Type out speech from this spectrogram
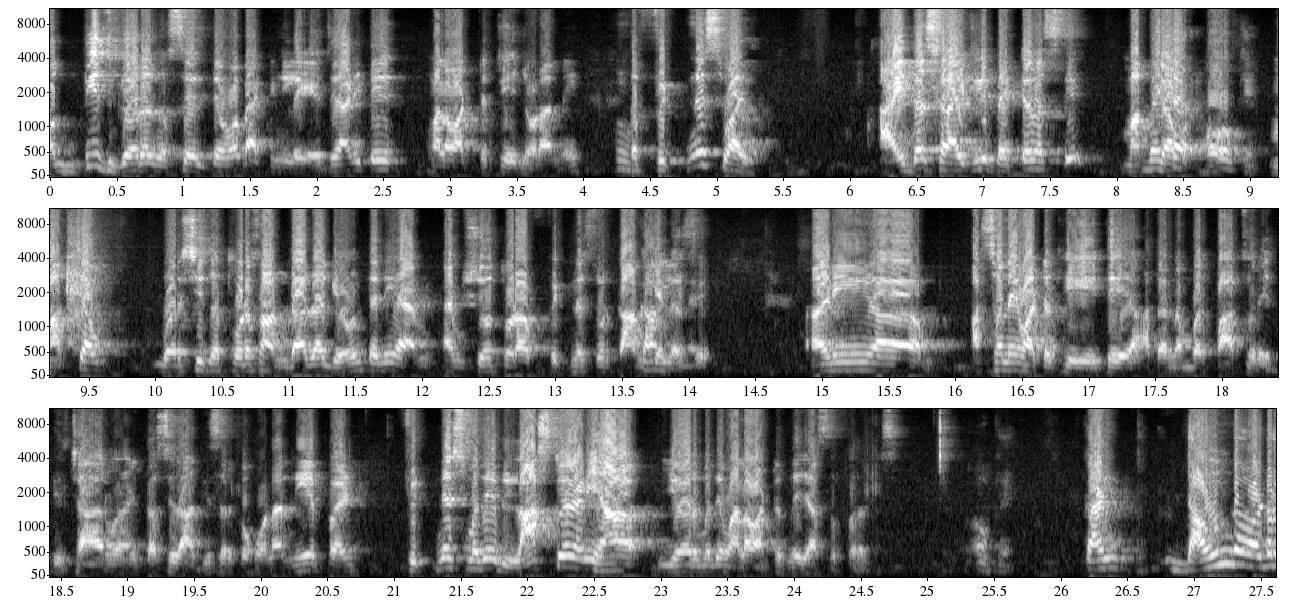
अगदीच गरज असेल तेव्हा बॅटिंगला यायचंय आणि ते मला वाटतं चेंज होणार नाही. तर fitness wise either slightly better असतील मागच्या हो. मागच्या वर्षीचा थोडासा अंदाजा घेऊन त्यांनी आय एम शुअर थोडा फिटनेसवर काम केलं. असेल आणि असं नाही वाटत की ते आता नंबर पाच वर येतील चार वर आणि तसेच आधीसारखं होणार नाहीये पण फिटनेस मध्ये लास्ट इयर आणि ह्या इयरमध्ये मला वाटत नाही जास्त फरक असेल. ओके कारण डाऊन द ऑर्डर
